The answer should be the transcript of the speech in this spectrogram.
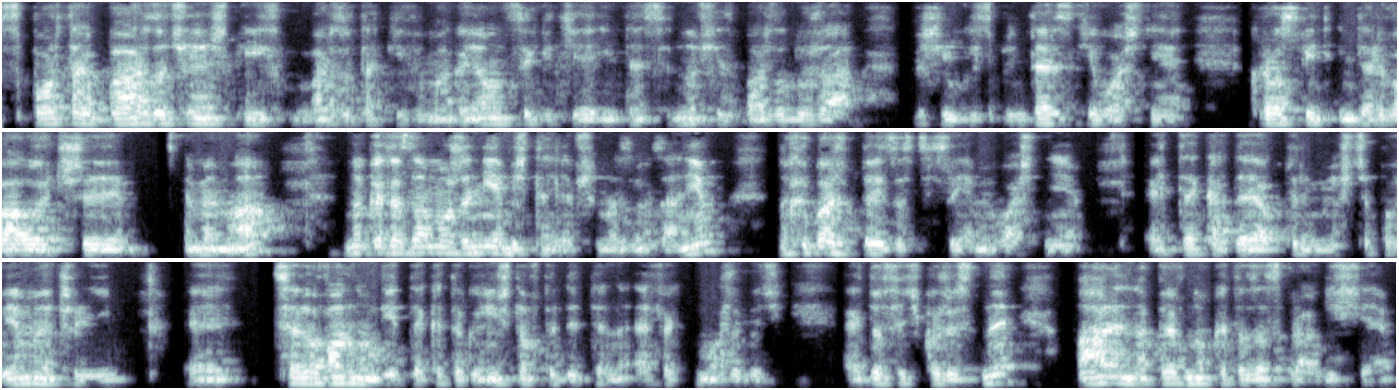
sportach bardzo ciężkich, bardzo takich wymagających, gdzie intensywność jest bardzo duża, wysiłki sprinterskie, właśnie crossfit, interwały czy MMA, no ketoza może nie być najlepszym rozwiązaniem, no chyba, że tutaj zastosujemy właśnie TKD, o którym jeszcze powiemy, czyli e, celowaną dietę ketogeniczną, wtedy ten efekt może być e, dosyć korzystny, ale na pewno ketoza sprawdzi się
